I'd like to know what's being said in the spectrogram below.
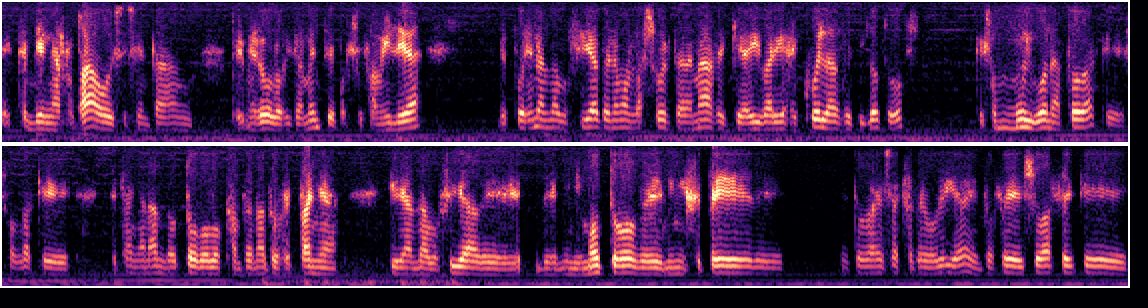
estén bien arropados y se sientan primero lógicamente por su familia. Después en Andalucía tenemos la suerte además de que hay varias escuelas de pilotos que son muy buenas todas, que son las que están ganando todos los campeonatos de España y de Andalucía de, de minimoto, de mini GP, de, todas esas categorías. Entonces eso hace que,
